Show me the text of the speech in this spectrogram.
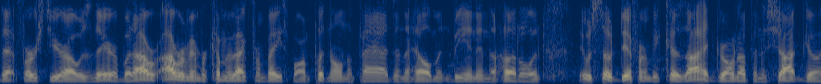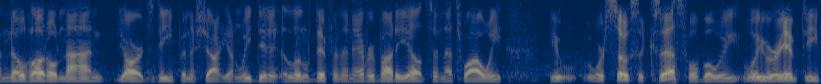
that first year I was there, but I, I remember coming back from baseball and putting on the pads and the helmet and being in the huddle, and it was so different because I had grown up in the shotgun, no huddle, nine yards deep in a shotgun. We did it a little different than everybody else, and that's why we you, were so successful. But we, we were empty,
